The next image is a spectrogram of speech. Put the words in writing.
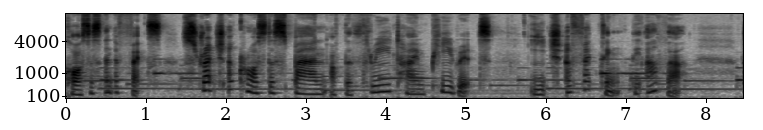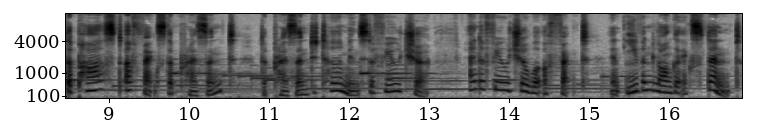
Causes and effects stretch across the span of the three time periods each affecting the other. The past affects the present, the present determines the future, and the future will affect an even longer extent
